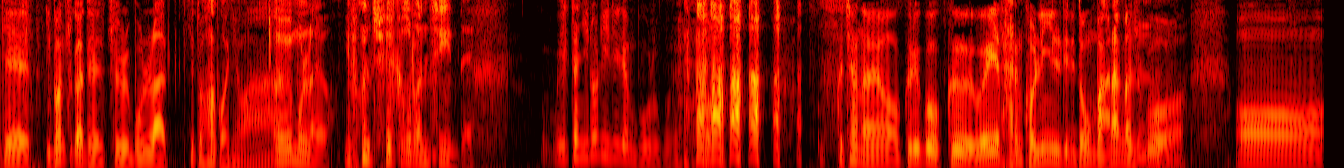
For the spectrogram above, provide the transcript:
게 이번 주가 될 줄 몰랐기도 하거니와. 아, 왜 몰라요? 이번 주에 그거 런칭인데. 일단 1월 1일엔 모르고요. 그렇잖아요. 그리고 그 외에 다른 걸린 일들이 너무 많아가지고, 어,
